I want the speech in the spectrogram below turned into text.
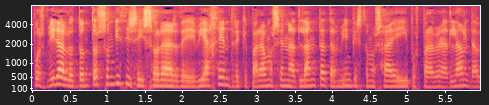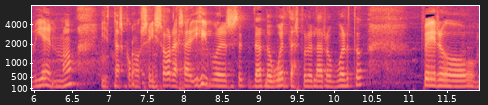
Pues mira, lo tonto son 16 horas de viaje entre que paramos en Atlanta también, que estamos ahí pues para ver Atlanta bien, ¿no? Y estás como seis horas allí pues dando vueltas por el aeropuerto. Pero,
